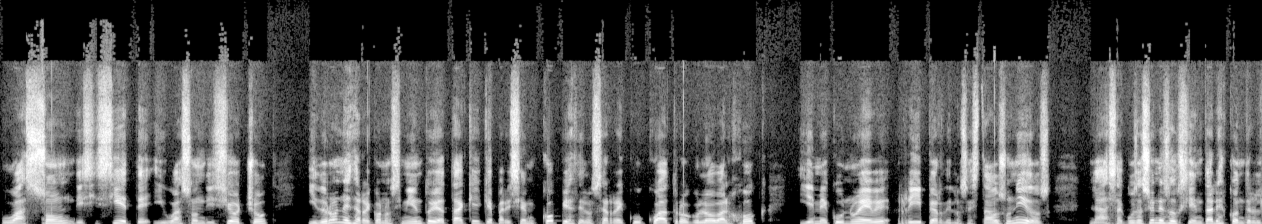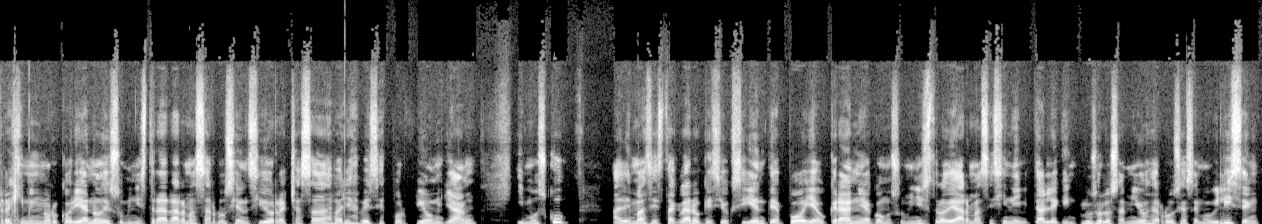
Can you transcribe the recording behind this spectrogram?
Hwasong 17 y Hwasong 18, y drones de reconocimiento y ataque que parecían copias de los RQ-4 Global Hawk y MQ-9 Reaper de los Estados Unidos. Las acusaciones occidentales contra el régimen norcoreano de suministrar armas a Rusia han sido rechazadas varias veces por Pyongyang y Moscú. Además, está claro que si Occidente apoya a Ucrania con suministro de armas, es inevitable que incluso los amigos de Rusia se movilicen.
